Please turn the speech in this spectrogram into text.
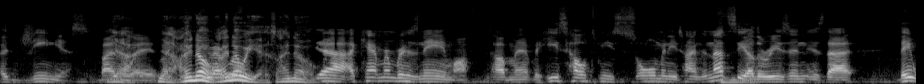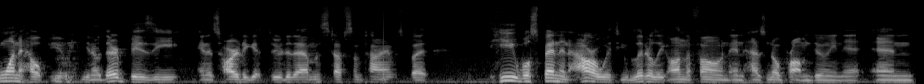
a genius, by yeah the way. yeah i know i know he is i know Yeah, I can't remember his name off the top of my head, but he's helped me so many times. And that's the Mhm. other reason is that they want to help you. You know, they're busy and it's hard to get through to them and stuff sometimes, but he will spend an hour with you literally on the phone and has no problem doing it. And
